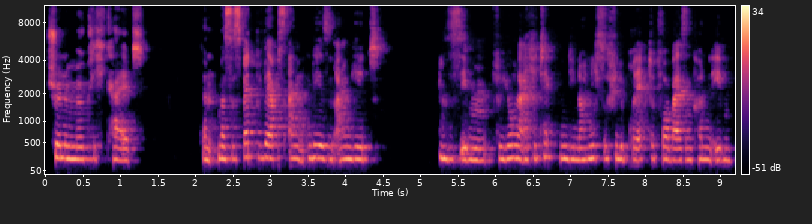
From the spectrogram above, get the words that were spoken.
schöne Möglichkeit. Dann, was das Wettbewerbsanwesen angeht, ist es eben für junge Architekten, die noch nicht so viele Projekte vorweisen können, eben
